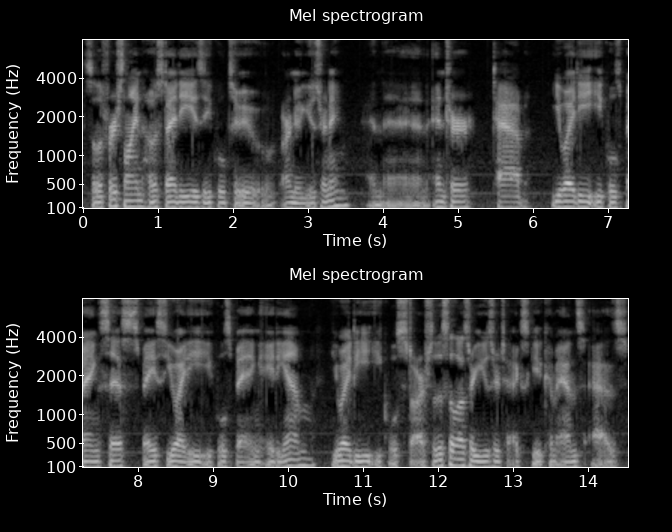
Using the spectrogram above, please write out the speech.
So the first line, host ID, is equal to our new username, and then enter, tab, UID equals bang sys, space, UID equals bang ADM, UID equals star. So this allows our user to execute commands as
